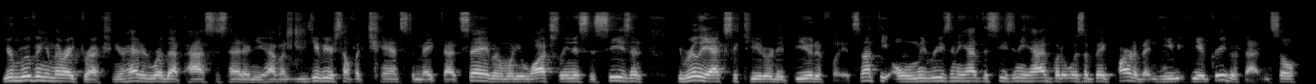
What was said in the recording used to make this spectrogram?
you're moving in the right direction. You're headed where that pass is headed. And you haven't you give yourself a chance to make that save. And when you watch Linus's season, he really executed it beautifully. It's not the only reason he had the season he had, but it was a big part of it. And he he agreed with that. And so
